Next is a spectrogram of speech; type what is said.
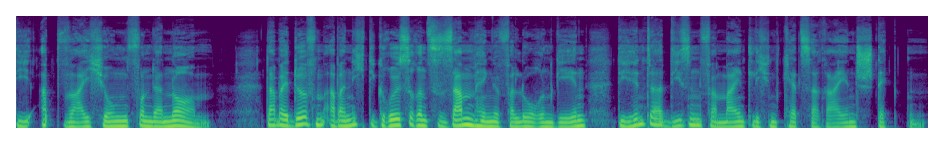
die Abweichungen von der Norm, Dabei dürfen aber nicht die größeren Zusammenhänge verloren gehen, die hinter diesen vermeintlichen Ketzereien steckten.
